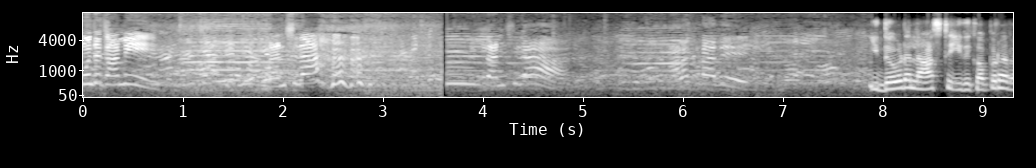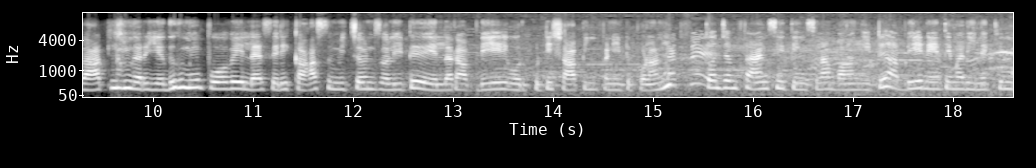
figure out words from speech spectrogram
மூஞ்ச காமி. தனுஷிதா? இதோட லாஸ்ட் இதுக்கப்புறம் ராட்டினம் வேற எதுவுமே போவே இல்லை. சரி காசு மிச்சம்னு சொல்லிட்டு எல்லாரும் அப்படியே ஒரு குட்டி ஷாப்பிங் பண்ணிட்டு போலான்னு கொஞ்சம் ஃபேன்சி திங்ஸ்லாம் வாங்கிட்டு அப்படியே நேற்று மாதிரி இன்னைக்கும்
